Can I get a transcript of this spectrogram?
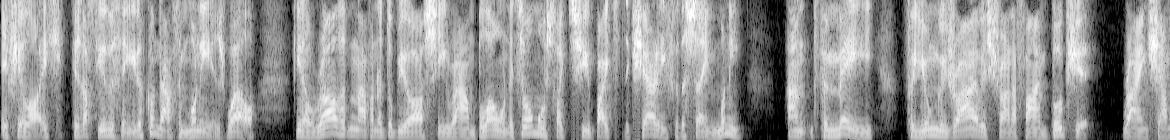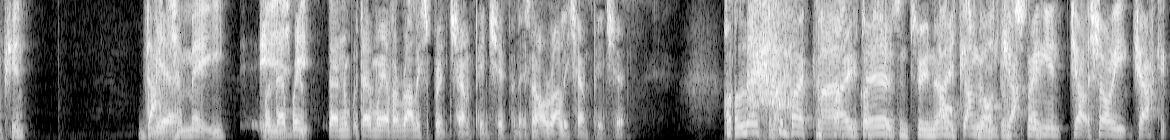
if you like, because that's the other thing, you look come down to money as well. You know, rather than having a WRC round blown, it's almost like two bites of the cherry for the same money. And for me, for younger drivers trying to find budget Ryan Champion, that Yeah. to me But is then we then then we have a rally sprint championship, and it's not a rally championship. Oh, let's go back to I five a question? days and two Oh, nights. hang where on, Jack sleep. Benyon. Jack, sorry, Jack.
